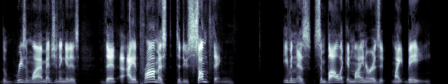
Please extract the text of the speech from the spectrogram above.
the reason why I'm mentioning it is that I had promised to do something, even as symbolic and minor as it might be,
